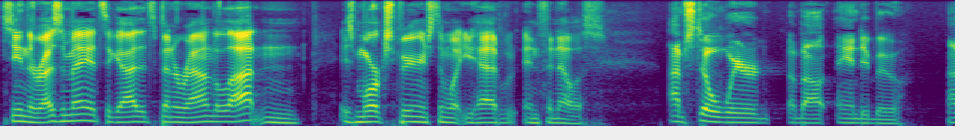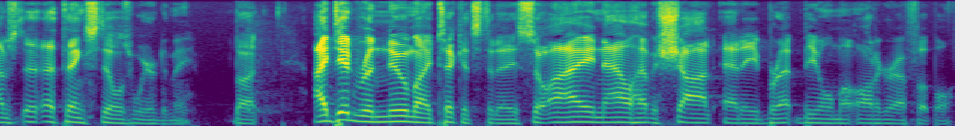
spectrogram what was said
seeing the resume, it's a guy that's been around a lot and is more experienced than what you had in Fenelus. I'm still weird about Andy Boo. I'm that thing still is weird to me. But I did renew my tickets today, so I now have a shot at a Bret Bielema autograph football.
